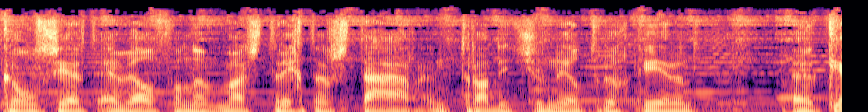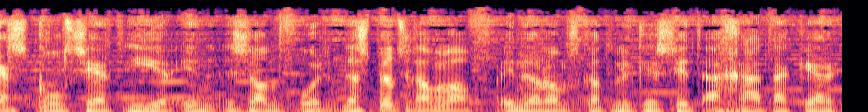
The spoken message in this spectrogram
concert en wel van de Maastrichter Staar. Een traditioneel terugkerend uh, kerstconcert hier in Zandvoort. Dat speelt zich allemaal af in de Rooms-Katholieke Sint-Agata-kerk.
